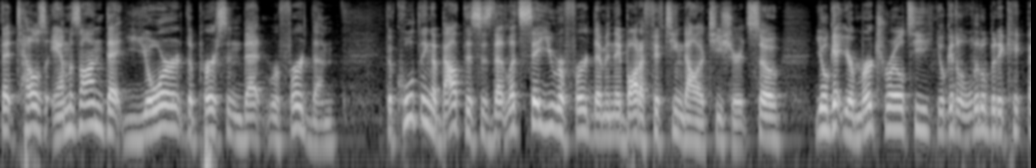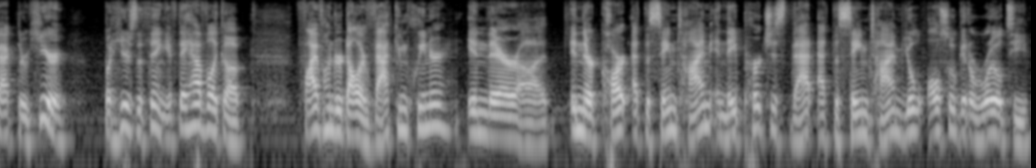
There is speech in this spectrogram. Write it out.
that tells Amazon that you're the person that referred them. The cool thing about this is that let's say you referred them and they bought a $15 t-shirt. So you'll get your merch royalty, you'll get a little bit of kickback through here. But here's the thing, if they have like a $500 vacuum cleaner in their uh, in their cart at the same time and they purchase that at the same time, you'll also get a royalty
